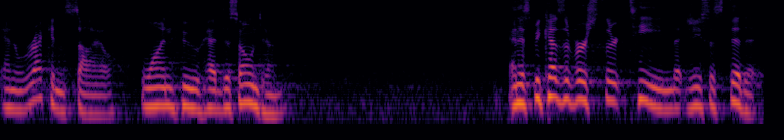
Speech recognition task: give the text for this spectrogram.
and reconcile one who had disowned him? And it's because of verse 13 that Jesus did it.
